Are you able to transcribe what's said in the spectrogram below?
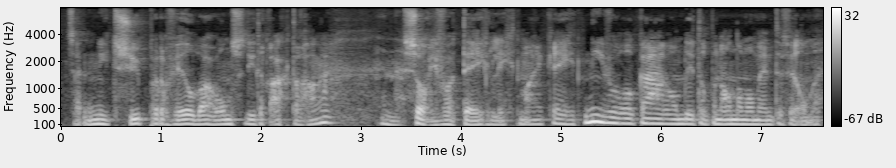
Het zijn niet super veel wagons die erachter hangen. En sorry voor het tegenlicht, maar ik kreeg het niet voor elkaar om dit op een ander moment te filmen.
